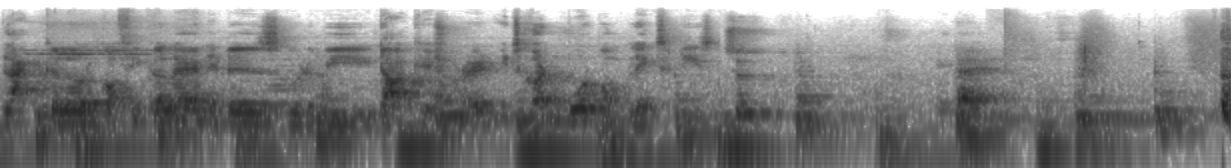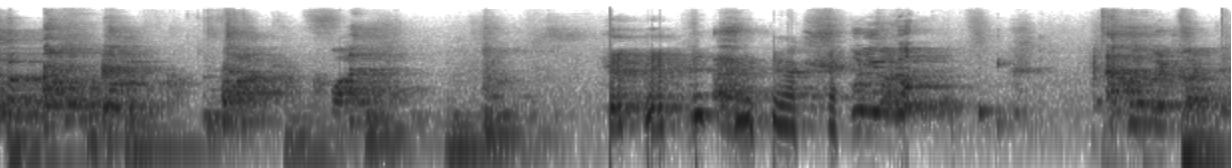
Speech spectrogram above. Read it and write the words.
black color or coffee color and it is going to be darkish, right? It's got more complexities. So, fuck, fuck. Good content. Good content.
